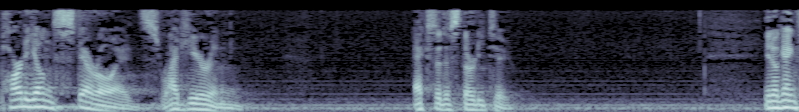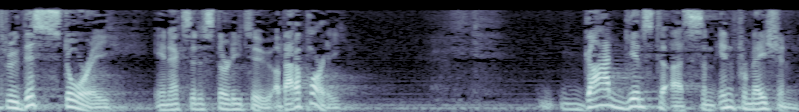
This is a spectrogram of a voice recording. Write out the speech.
party on steroids right here in Exodus 32. You know, gang, through this story in Exodus 32 about a party, God gives to us some information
